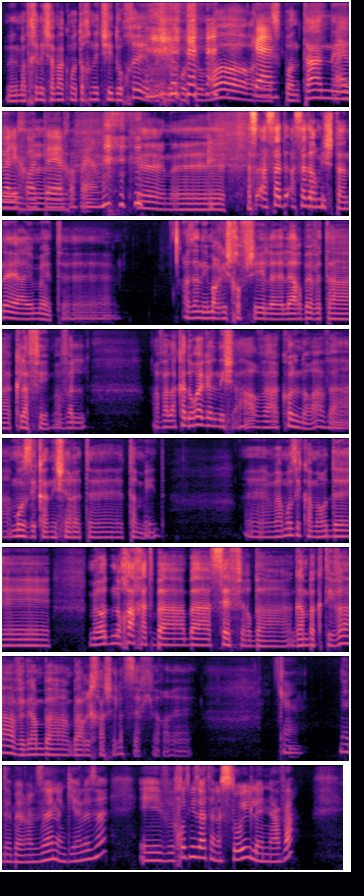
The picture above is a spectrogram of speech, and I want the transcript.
זה מתחיל להישמע כמו תוכנית שידוכים, יש לי חוש הומור, כן. אני ספונטני. אוהב הליכות על חוף הים. כן, הסדר משתנה, האמת. אז אני מרגיש חופשי לערבב את הקלפים, אבל, אבל הכדורגל נשאר, והקולנוע והמוזיקה נשארת תמיד. והמוזיקה מאוד... מאוד נוכחת ב, בספר, ב, גם בכתיבה וגם ב, בעריכה של הספר. כן, נדבר על זה, נגיע לזה. אה, וחוץ מזה, אתה נשוי לנאווה.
